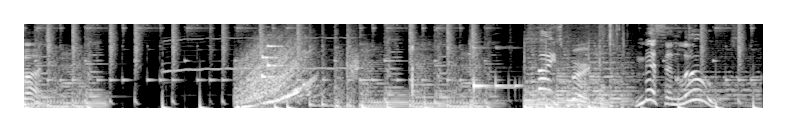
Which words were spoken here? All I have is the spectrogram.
cut. Nice birdie. Miss and lose.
